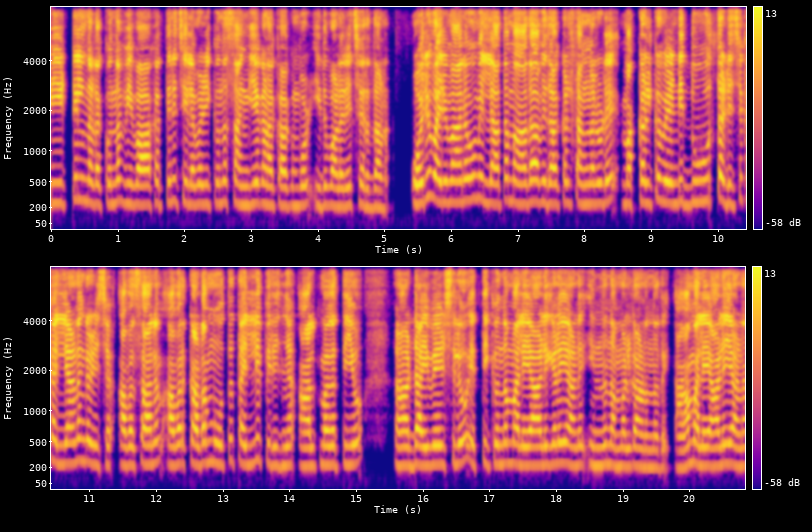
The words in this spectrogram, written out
വീട്ടിൽ നടക്കുന്ന വിവാഹത്തിന് ചിലവഴിക്കുന്ന സംഖ്യ കണക്കാക്കുമ്പോൾ ഇത് വളരെ ചെറുതാണ്. ഒരു വരുമാനവുമില്ലാത്ത മാതാപിതാക്കൾ തങ്ങളുടെ മക്കൾക്ക് വേണ്ടി ദൂർത്തടിച്ച് കല്യാണം കഴിച്ച് അവസാനം അവർ കടം മൂത്ത് തല്ലി പിരിഞ്ഞ് ആത്മഹത്യയോ ഡൈവേഴ്സിലോ എത്തിക്കുന്ന മലയാളികളെയാണ് ഇന്ന് നമ്മൾ കാണുന്നത്. ആ മലയാളിയാണ്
